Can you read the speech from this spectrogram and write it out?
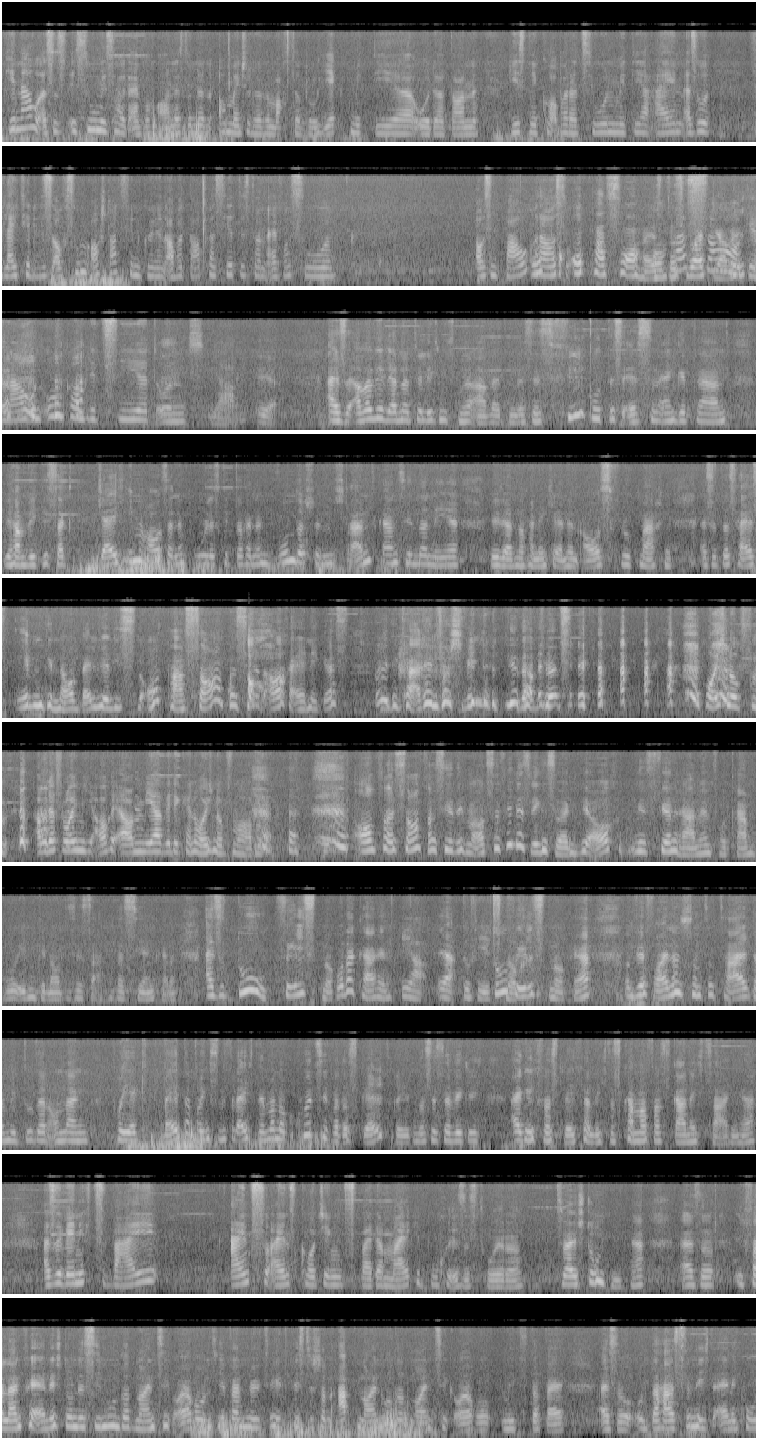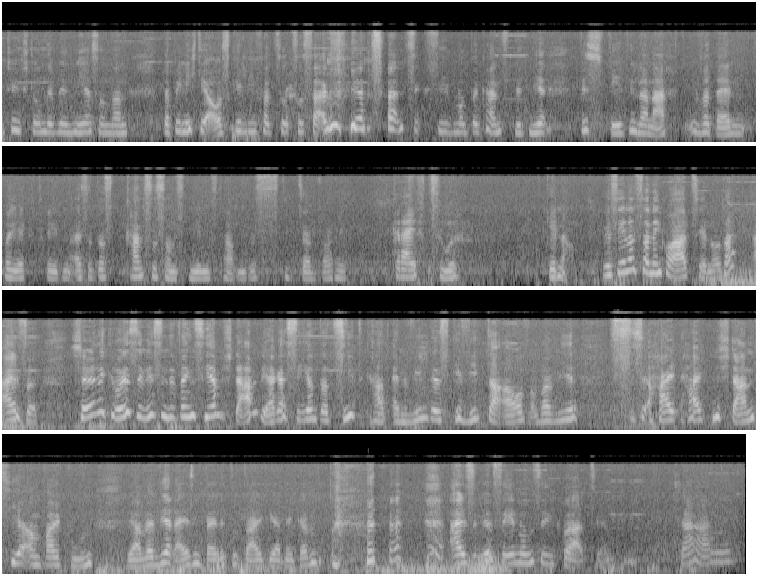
Genau, also Zoom ist halt einfach anders und dann, oh Mensch, und dann machst du ein Projekt mit dir oder dann gehst eine Kooperation mit dir ein. Also vielleicht hätte das auf Zoom auch stattfinden können, aber da passiert es dann einfach so aus dem Bauch raus. En passant heißt en das Wort, glaube ich. Genau, und unkompliziert und ja. ja. Also, aber wir werden natürlich nicht nur arbeiten. Es ist viel gutes Essen eingeplant. Wir haben, wie gesagt, gleich im Haus einen Pool. Es gibt auch einen wunderschönen Strand ganz in der Nähe. Wir werden noch einen kleinen Ausflug machen. Also das heißt eben genau, weil wir wissen, en passant passiert auch einiges. Oh, die Karin verschwindet mir da plötzlich. Heuschnupfen. Aber da freue ich mich auch mehr, wenn ich keinen Heuschnupfen habe. En passant passiert eben auch so viel, deswegen sorgen wir auch für ein Rahmenprogramm, wo eben genau diese Sachen passieren können. Also du fehlst noch, oder Karin? Ja, ja du fehlst du noch. Du fehlst noch, ja. Und wir freuen uns schon total, damit du dein Online-Projekt weiterbringst. Und vielleicht, wenn wir noch kurz über das Geld reden, das ist ja wirklich eigentlich fast lächerlich, das kann man fast gar nicht sagen. Ja. Also wenn ich zwei 1 zu 1 Coachings bei der Maike buche, ist es teurer zwei Stunden. Ja. Also ich verlange für eine Stunde 790 Euro und hier beim Hybrid bist du schon ab 990 Euro mit dabei. Also und da hast du nicht eine Coachingstunde mit mir, sondern da bin ich dir ausgeliefert sozusagen 24-7 und du kannst mit mir bis spät in der Nacht über dein Projekt reden. Also das kannst du sonst nirgends haben. Das gibt es einfach nicht. Greif zu. Genau. Wir sehen uns dann in Kroatien, oder? Also, schöne Grüße. Wir sind übrigens hier am Starnberger See und da zieht gerade ein wildes Gewitter auf, aber wir halten Stand hier am Balkon. Ja, weil wir reisen beide total gerne. Gell? Also, wir sehen uns in Kroatien. Ciao.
